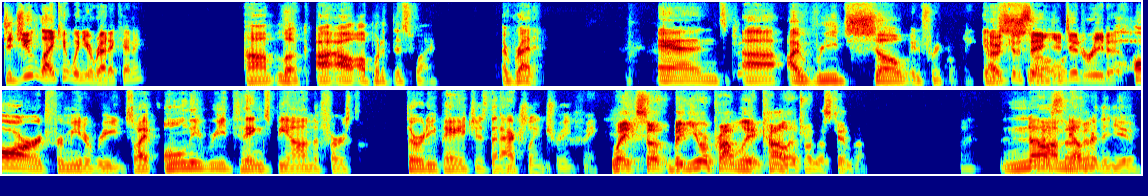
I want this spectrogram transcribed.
Did you like it when you read it, Kenny? Um, look, I, I'll, I'll put it this way: I read it, and uh, I read so infrequently. It I was going to say you did read it. Hard for me to read, so I only read things beyond the first thirty pages that actually intrigued me. Wait, so, but you were probably in college when this came out. No, I'm 97? younger than you.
